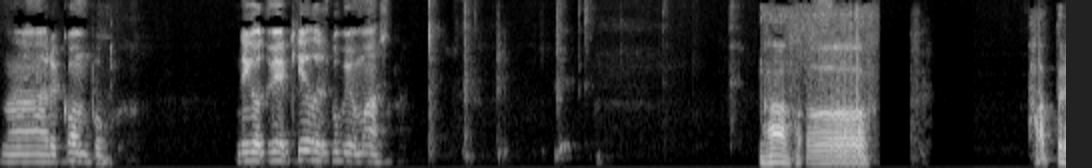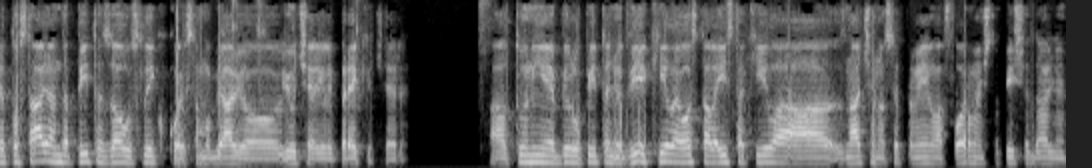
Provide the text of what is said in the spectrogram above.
na rekompu. Digao dvije kile, izgubio mast. Aha, uh, a pretpostavljam da pita za ovu sliku koju sam objavio jučer ili prekjučer. Ali tu nije bilo u pitanju dvije kile, ostala ista kila, a značajno se promijenila forma i što piše dalje.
